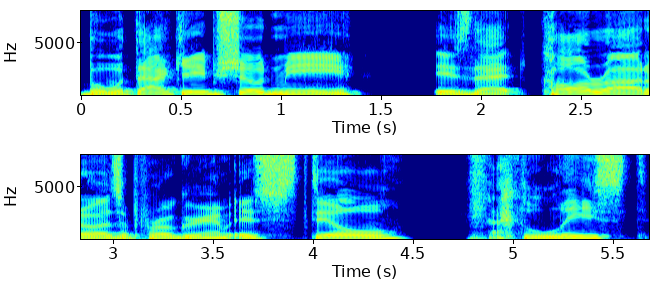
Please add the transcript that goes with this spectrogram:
But what that game showed me is that Colorado as a program is still at least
